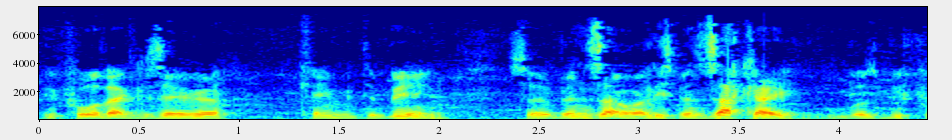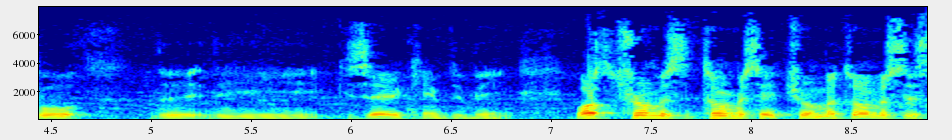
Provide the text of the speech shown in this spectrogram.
before that Gezerah came into being. So Ben Zakai, at least Ben Zakai was before the, the came to being. What's Trumas? Trumas say Truma. Trumas is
